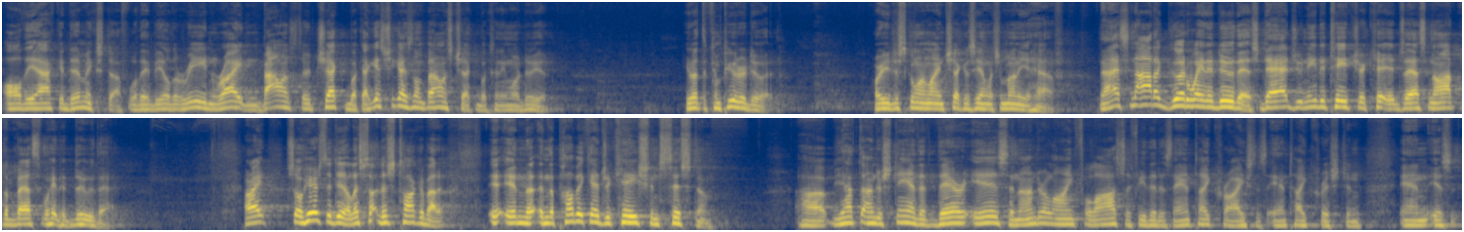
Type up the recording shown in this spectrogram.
all the academic stuff. Will they be able to read and write and balance their checkbook? I guess you guys don't balance checkbooks anymore, do you? You let the computer do it. Or you just go online check and see how much money you have. Now, that's not a good way to do this. Dads, you need to teach your kids. That's not the best way to do that. All right, so here's the deal. Let's, let's talk about it. In the, in the public education system, uh, you have to understand that there is an underlying philosophy that is anti-Christ, is anti-Christian, and is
